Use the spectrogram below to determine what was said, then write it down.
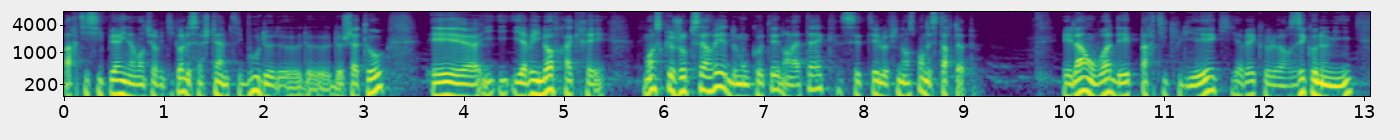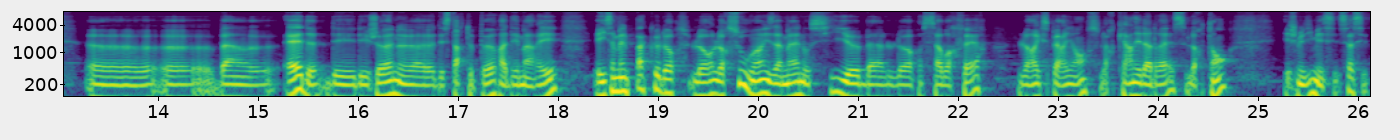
participer à une aventure viticole, de s'acheter un petit bout de, château. Et il y, avait une offre à créer. Moi, ce que j'observais de mon côté dans la tech, c'était le financement des startups. Et là, on voit des particuliers qui, avec leurs économies, euh, euh, ben, euh, aident des, jeunes, des start-upers à démarrer. Et ils n'amènent pas que leurs leur, sous, hein, ils amènent aussi ben, leur savoir-faire, leur expérience, leur carnet d'adresses, leur temps. Et je me dis, mais ça, c'est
